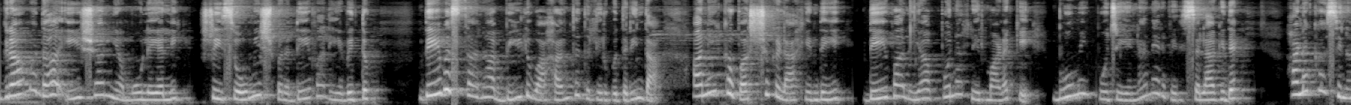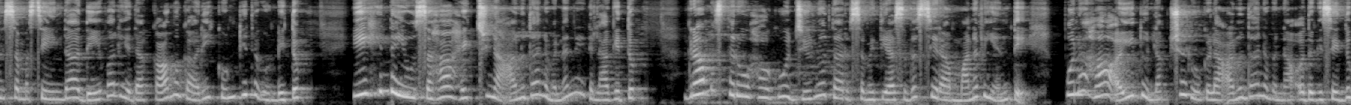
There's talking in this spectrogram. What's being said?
ಗ್ರಾಮದ ಈಶಾನ್ಯ ಮೂಲೆಯಲ್ಲಿ ಶ್ರೀ ಸೋಮೇಶ್ವರ ದೇವಾಲಯವಿದ್ದು ದೇವಸ್ಥಾನ ಬೀಳುವ ಹಂತದಲ್ಲಿರುವುದರಿಂದ ಅನೇಕ ವರ್ಷಗಳ ಹಿಂದೆಯೇ ದೇವಾಲಯ ಪುನರ್ ನಿರ್ಮಾಣಕ್ಕೆ ಭೂಮಿ ಪೂಜೆಯನ್ನು ನೆರವೇರಿಸಲಾಗಿದೆ. ಹಣಕಾಸಿನ ಸಮಸ್ಯೆಯಿಂದ ದೇವಾಲಯದ ಕಾಮಗಾರಿ ಕುಂಠಿತಗೊಂಡಿತ್ತು. ಈ ಹಿಂದೆಯೂ ಸಹ ಹೆಚ್ಚಿನ ಅನುದಾನವನ್ನು ನೀಡಲಾಗಿತ್ತು. ಗ್ರಾಮಸ್ಥರು ಹಾಗೂ ಜೀರ್ಣೋದ್ಧಾರ ಸಮಿತಿಯ ಸದಸ್ಯರ ಮನವಿಯಂತೆ ಪುನಃ ಐದು ಲಕ್ಷ ರುಗಳ ಅನುದಾನವನ್ನು ಒದಗಿಸಿದ್ದು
